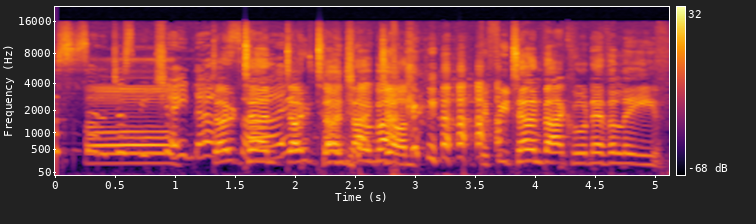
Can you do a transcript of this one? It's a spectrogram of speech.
us instead of just Oh, be chained outside. Don't turn, don't turn Don't back, turn Jon. if we turn back, we'll never leave.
